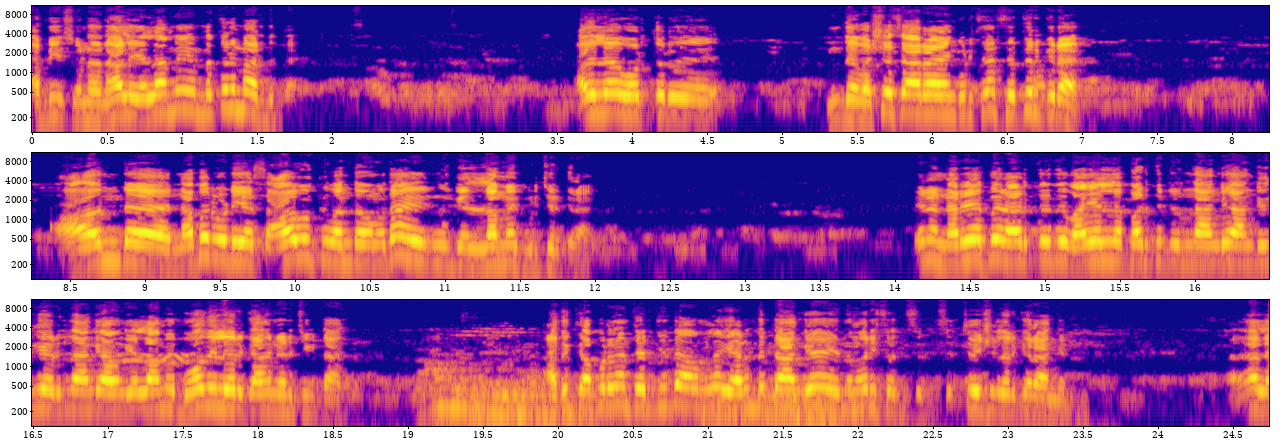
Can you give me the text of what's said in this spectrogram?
அப்படின்னு சொன்னதுனால எல்லாமே மெத்தனமாக இருந்துட்டேன். அதில் ஒருத்தர் இந்த விஷசாராயம் குடிச்சு தான் செத்துருக்கிறார். அந்த நபருடைய சாவுக்கு வந்தவங்க தான் இவங்க எல்லாமே குடிச்சிருக்கிறாங்க. ஏன்னா நிறைய பேர் அடுத்தது வயல்ல படுத்துட்டு இருந்தாங்க அங்கங்கே இருந்தாங்க அவங்க எல்லாமே போதையில் இருக்காங்கன்னு நினச்சிக்கிட்டாங்க. அதுக்கப்புறம் தான் தெரிஞ்சது அவங்க இறந்துட்டாங்க இந்த மாதிரி சுச்சுவேஷனில் இருக்கிறாங்க. அதனால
